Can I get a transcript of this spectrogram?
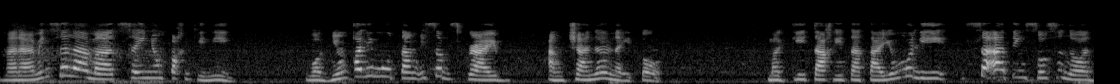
Maraming salamat sa inyong pakikinig. Huwag niyong kalimutang isubscribe ang channel na ito. Magkita-kita tayong muli sa ating susunod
